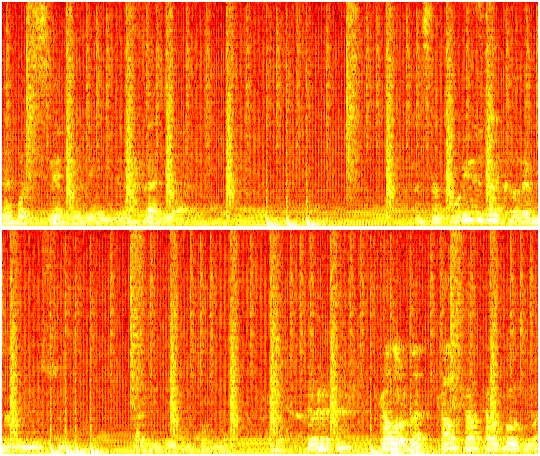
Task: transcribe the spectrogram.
Ne body'sine bindiğin ya. Sen o yüzden kalorini alıyorsun. Ben de diyorum sonra. Kal orada. Kal kal kal bozma.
